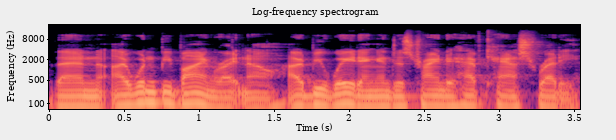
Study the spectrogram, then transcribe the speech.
then I wouldn't be buying right now. I'd be waiting and just trying to have cash ready.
